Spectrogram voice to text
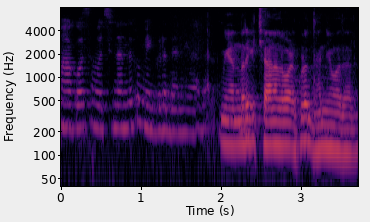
మా కోసం వచ్చినందుకు మీకు కూడా ధన్యవాదాలు. మీ అందరికీ ఛానల్ వాడికి కూడా ధన్యవాదాలు.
